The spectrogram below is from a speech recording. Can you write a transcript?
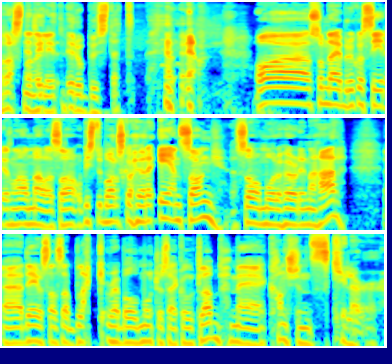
resten av litt robusthet. ja. Og som de bruker å si i sånne anmeldelser, og hvis du bare skal høre én sang, så må du høre denne her. Det er jo selvsagt Black Rebel Motorcycle Club med Conscience Killer.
